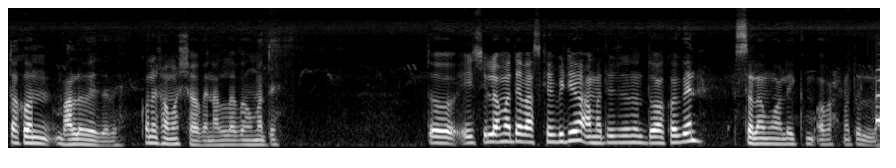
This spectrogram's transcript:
তখন ভালো হয়ে যাবে। কোনো সমস্যা হবে না আল্লাহ রহমতে। তো এই ছিল আমাদের আজকের ভিডিও আমাদের জন্য দোয়া করবেন। আসসালামু আলাইকুম আ রহমতুল্লাহ।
